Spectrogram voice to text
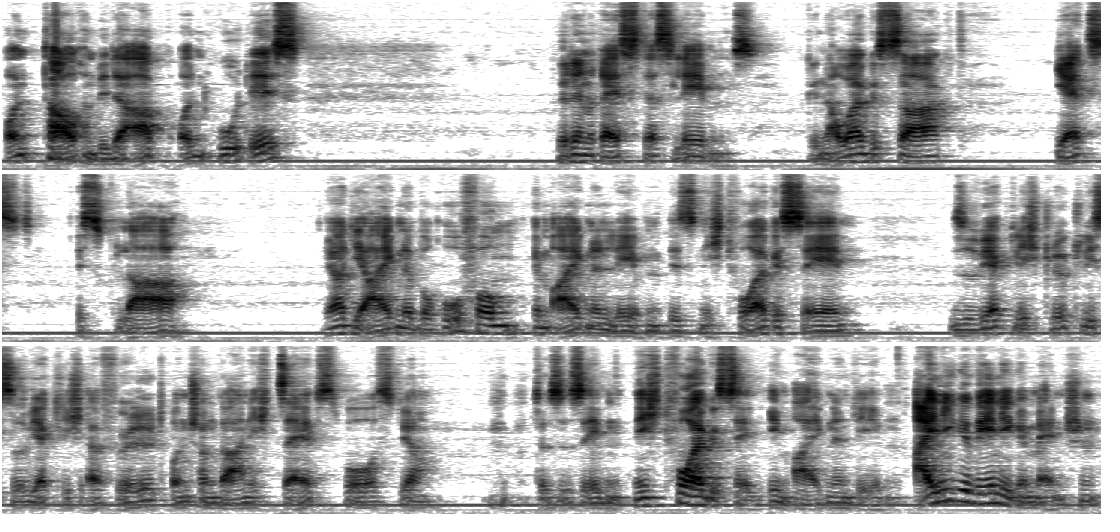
und tauchen wieder ab und gut ist für den Rest des Lebens. Genauer gesagt, jetzt ist klar, ja, die eigene Berufung im eigenen Leben ist nicht vorgesehen so wirklich glücklich, so wirklich erfüllt und schon gar nicht selbstbewusst, ja, das ist eben nicht vorgesehen im eigenen Leben. Einige wenige Menschen,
